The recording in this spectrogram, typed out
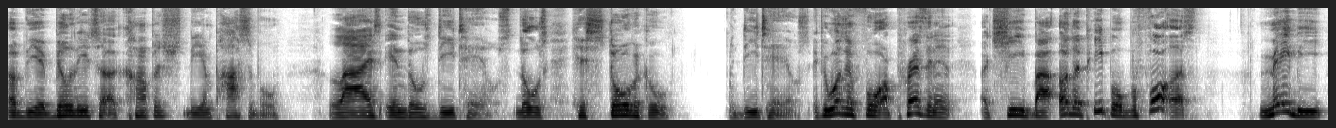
of the ability to accomplish the impossible lies in those details, those historical details. If it wasn't for a president achieved by other people before us, maybe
